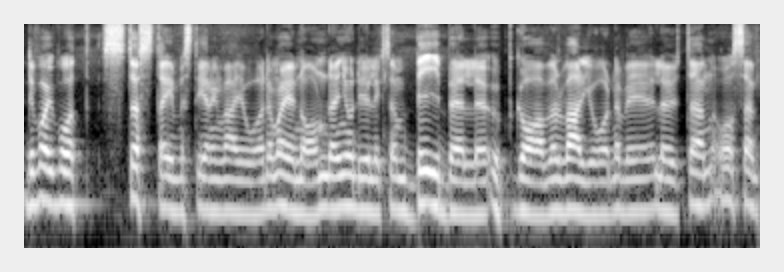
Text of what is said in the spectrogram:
det var ju vårt största investering varje år. Den var ju enorm. Den gjorde ju liksom bibeluppgaver varje år när vi la ut den. Och sen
